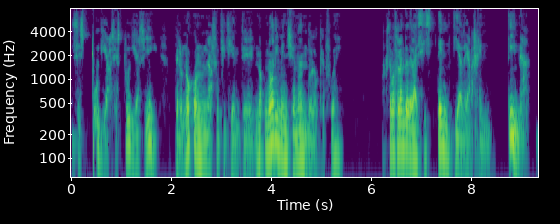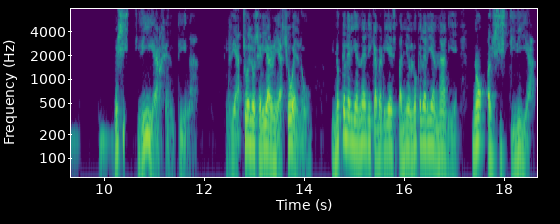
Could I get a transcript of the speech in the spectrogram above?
se estudia, se estudia, sí, pero no con la suficiente, no, no dimensionando lo que fue. Porque estamos hablando de la existencia de Argentina. No existiría Argentina. El riachuelo sería riachuelo. Y no quedaría nadie que hablaría español, no quedaría nadie, no existiría.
